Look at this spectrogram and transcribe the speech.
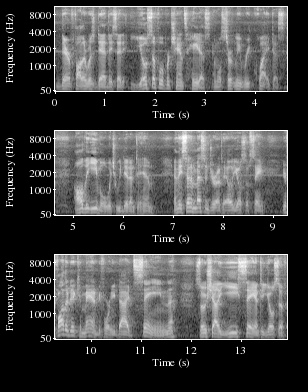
their father was dead, they said, Joseph will perchance hate us, and will certainly requite us all the evil which we did unto him. And they sent a messenger unto El Joseph, saying, Your father did command before he died, saying, So shall ye say unto Joseph,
